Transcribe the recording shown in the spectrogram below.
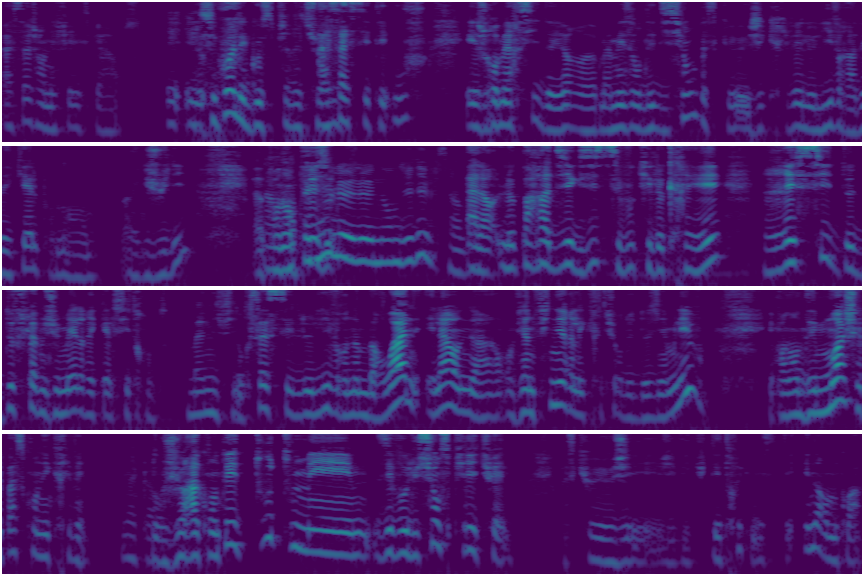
à ça j'en ai fait l'expérience. Et, c'est quoi l'ego spirituel? Ah ça c'était ouf. Et je remercie d'ailleurs euh, ma maison d'édition parce que j'écrivais le livre avec elle pendant avec Julie euh, Alors, pendant plusieurs. le, le nom du livre, c'est un peu Alors le paradis existe, c'est vous qui le créez. Récit de deux flammes jumelles récalcitrantes. magnifique. Donc ça c'est le livre number one. Et là on, a- on vient de finir l'écriture du deuxième livre. Et pendant des mois je sais pas ce qu'on écrivait. Donc je lui racontais toutes mes évolutions spirituelles. Parce que j'ai vécu des trucs, mais c'était énorme quoi.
